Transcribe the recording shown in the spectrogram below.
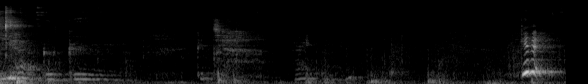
Yeah, good girl. Good job. All right. Get it.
